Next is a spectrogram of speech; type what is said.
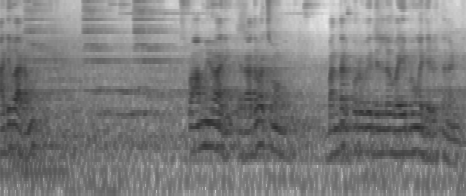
ఆదివారం స్వామివారి రథోత్సవం బందర్పుర వీధుల్లో వైభవంగా జరుగుతుందండి.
